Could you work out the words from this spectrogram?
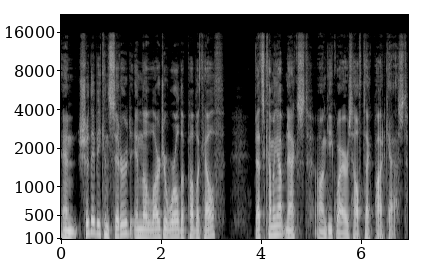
And should they be considered in the larger world of public health? That's coming up next on GeekWire's Health Tech Podcast.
